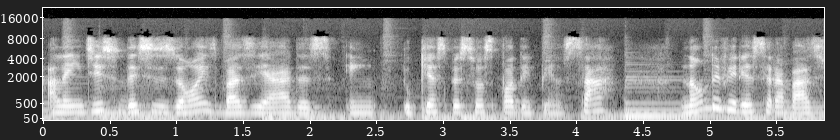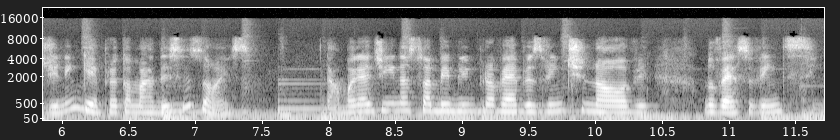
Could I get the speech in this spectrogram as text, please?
Além disso, decisões baseadas em o que as pessoas podem pensar não deveria ser a base de ninguém para tomar decisões. Dá uma olhadinha na sua Bíblia em Provérbios 29, no verso 25,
